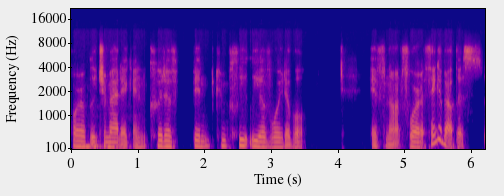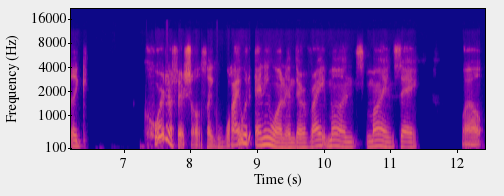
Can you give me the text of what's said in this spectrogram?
horribly traumatic and could have been completely avoidable if not for think about this like court officials like why would anyone in their right minds mind say well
